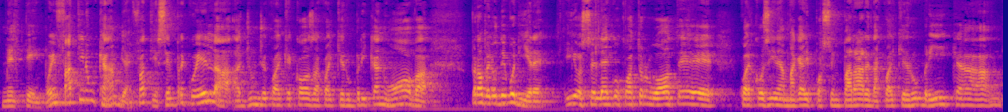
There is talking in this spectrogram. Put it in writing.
nel tempo. Infatti non cambia, infatti è sempre quella, aggiunge qualche cosa, qualche rubrica nuova, però ve lo devo dire, io se leggo quattro ruote qualcosina magari posso imparare da qualche rubrica,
